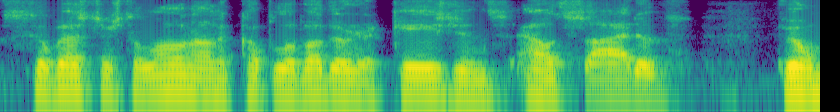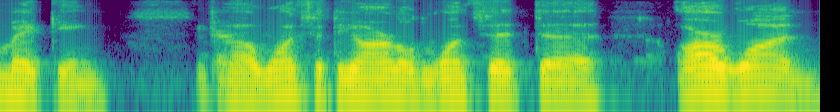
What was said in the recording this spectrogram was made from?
Sylvester Stallone on a couple of other occasions outside of filmmaking. okay, Uh, once at the Arnold, once at uh, R1,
